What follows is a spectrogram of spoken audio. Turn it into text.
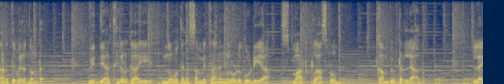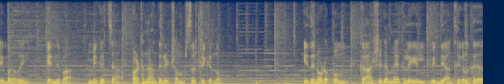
നടത്തിവരുന്നുണ്ട്. വിദ്യാർത്ഥികൾക്കായി നൂതന സംവിധാനങ്ങളോടുകൂടിയ smart classroom computer lab library എന്നിവ മികച്ച പഠനാന്തരീക്ഷം സൃഷ്ടിക്കുന്നു. ഇതിനോടൊപ്പം കാർഷിക മേഖലയിൽ വിദ്യാർത്ഥികൾക്ക്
